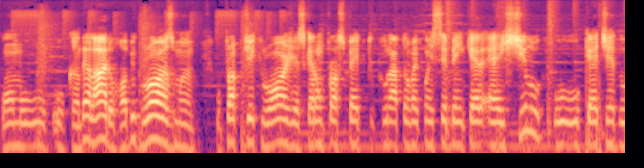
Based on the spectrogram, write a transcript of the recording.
como o, o Candelário, o Rob Grossman, o próprio Jake Rogers, que era um prospecto que o Nathan vai conhecer bem, que é, é estilo o, o catcher do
